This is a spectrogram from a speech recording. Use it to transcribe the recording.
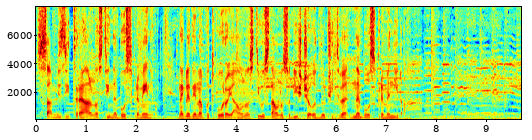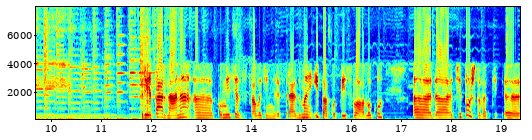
Sam izid realnosti ne bo spremenil. Ne glede na podporo javnosti, ustavno sodišče odločitve ne bo spremenilo. Prije par dana e, Komisija za sprovođenje referenduma je ipak potpisala odluku e, da će poštovati, e,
